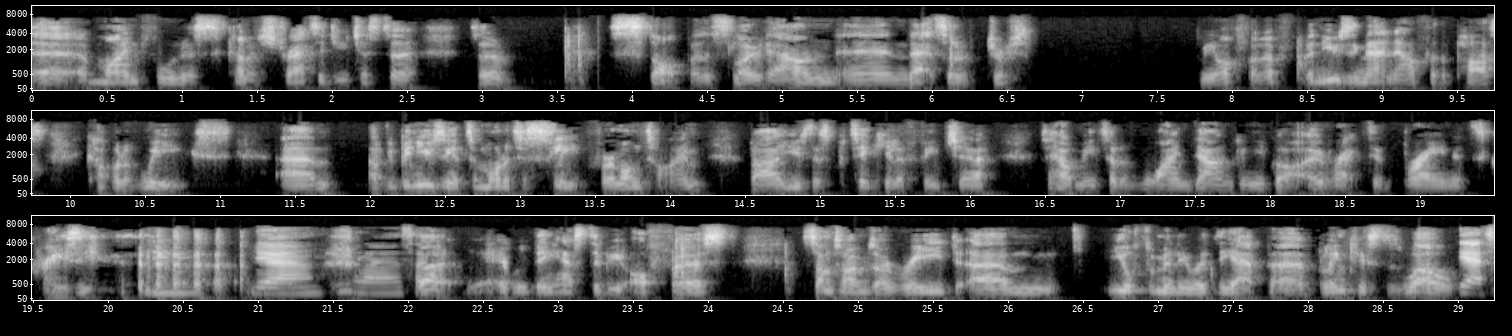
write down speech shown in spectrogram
uh, mindfulness kind of strategy just to sort of stop and slow down and that sort of drifts me off and I've been using that now for the past couple of weeks. Um, I've been using it to monitor sleep for a long time, but I use this particular feature to help me sort of wind down. When you've got an overactive brain, it's crazy. mm, yeah, yeah. So. But everything has to be off first. Sometimes I read. Um, you're familiar with the app uh, Blinkist as well. Yes.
